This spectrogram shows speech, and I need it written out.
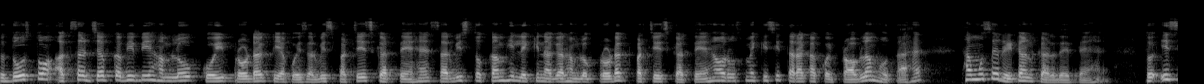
तो दोस्तों, अक्सर जब कभी भी हम लोग कोई प्रोडक्ट या कोई सर्विस परचेज करते हैं सर्विस तो कम ही, लेकिन अगर हम लोग प्रोडक्ट परचेज करते हैं और उसमें किसी तरह का कोई प्रॉब्लम होता है तो हम उसे रिटर्न कर देते हैं। तो इस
